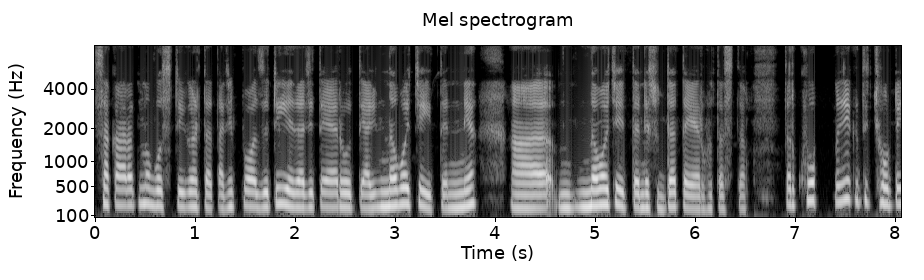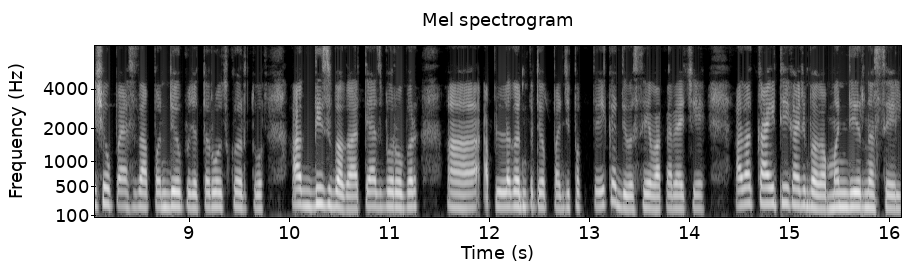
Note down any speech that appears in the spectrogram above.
सकारात्मक गोष्टी घडतात आणि पॉझिटिव्ह एनर्जी तयार होते आणि नवचैतन्य नवचैतन्यसुद्धा तयार होत असतं. तर खूप म्हणजे किती छोटेसे उपाय असतात. आपण देवपूजा तर रोज करतो. अगदीच बघा त्याचबरोबर आपल्याला गणपती बाप्पांची फक्त एकच दिवस सेवा करायची आहे. आता काही ठिकाणी बघा मंदिर नसेल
